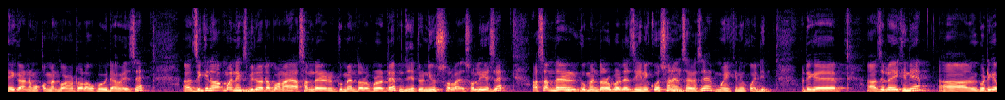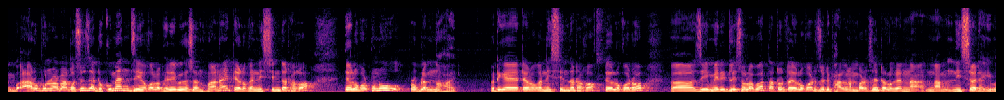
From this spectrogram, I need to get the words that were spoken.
সেইকাৰণে মই কমেণ্ট পঢ়াটো অলপ অসুবিধা হৈ আছে আহ, যি কি নহওক মই নেক্সট ভিডিঅ' এটা বনাই আছাম ডাইৰেক্ট ৰিক্ৰুটমেণ্টৰ ওপৰতে যিহেতু নিউজ চলাই চলি আছে। আছাম ডাইৰেক্ট ৰিক্ৰুটমেণ্টৰ ওপৰতে যিখিনি কুৱেশ্যন এনচাৰ আছে মই এইখিনি কৈ দিম। গতিকে আজিলৈ এইখিনিয়ে। গতিকে আৰু পুনৰবাৰ কৈছোঁ যে ডকুমেণ্ট যিসকলৰ ভেৰিফিকেশ্যন হোৱা নাই তেওঁলোকে নিশ্চিন্ত থাকক। তেওঁলোকৰ কোনো প্ৰব্লেম নহয়। গতিকে তেওঁলোকে নিশ্চিন্ত থাকক তেওঁলোকৰো যি মেৰিট লিষ্ট ওলাব তাতো তেওঁলোকৰ যদি ভাল নম্বৰ আছে তেওঁলোকে নাম নিশ্চয় থাকিব।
